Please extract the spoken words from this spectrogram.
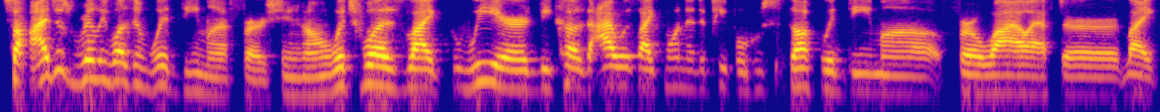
so I just really wasn't with Dima at first, you know, which was like weird because I was like one of the people who stuck with Dima for a while after like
